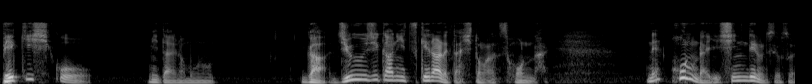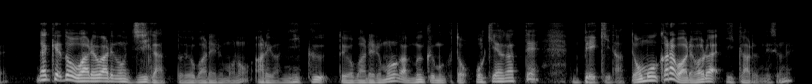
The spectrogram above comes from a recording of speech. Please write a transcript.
べき思考みたいなものが十字架につけられた人なんです、本来。ね、本来死んでるんですよ、それ。だけど我々の自我と呼ばれるもの、あるいは肉と呼ばれるものがムクムクと起き上がって、べきだって思うから我々は怒るんですよね。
